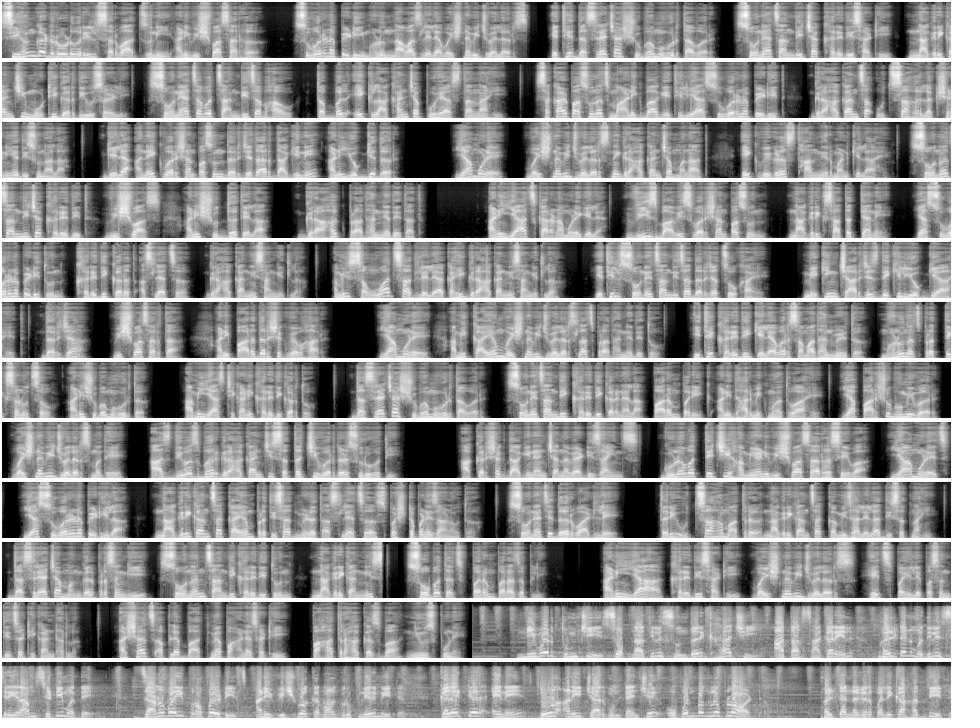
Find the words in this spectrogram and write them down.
सिंहगड रोडवरील सर्वात जुनी आणि विश्वासार्ह सुवर्ण पिढी म्हणून नावाजलेल्या वैष्णवी ज्वेलर्स येथे दसऱ्याच्या शुभ मुहूर्तावर सोन्या चांदीच्या खरेदीसाठी नागरिकांची मोठी गर्दी उसळली. सोन्याचा व चांदीचा भाव तब्बल एक लाखांच्या पुढे असतानाही सकाळपासूनच माणिकबाग येथील या सुवर्ण पेढीत ग्राहकांचा उत्साह लक्षणीय दिसून आला. गेल्या अनेक वर्षांपासून दर्जेदार दागिने आणि योग्य दर यामुळे वैष्णवी ज्वेलर्सने ग्राहकांच्या मनात एक वेगळं स्थान निर्माण केलं आहे. सोनं चांदीच्या खरेदीत विश्वास आणि शुद्धतेला ग्राहक प्राधान्य देतात. आणि याच कारणामुळे गेल्या वीस बावीस वर्षांपासून नागरिक सातत्याने या सुवर्णपेढीतून खरेदी करत असल्याचं ग्राहकांनी सांगितलं. आम्ही संवाद साधलेल्या काही ग्राहकांनी सांगितलं येथील सोने चांदीचा दर्जा चोख आहे. मेकिंग चार्जेस देखील योग्य आहेत. दर्जा विश्वासार्हता आणि पारदर्शक व्यवहार. यामुळे आम्ही कायम वैष्णवी ज्वेलर्सलाच प्राधान्य देतो. इथे खरेदी केल्यावर समाधान मिळतं. म्हणूनच प्रत्येक सण उत्सव आणि शुभमुहूर्त आम्ही याच ठिकाणी खरेदी करतो. दसऱ्याच्या शुभमुहूर्तावर सोने चांदी खरेदी करण्याला पारंपरिक आणि धार्मिक महत्त्व आहे. या पार्श्वभूमीवर वैष्णवी ज्वेलर्समध्ये आज दिवसभर ग्राहकांची सततची वर्दळ सुरू होती. आकर्षक दागिन्यांच्या नव्या डिझाईन्स गुणवत्तेची हमी आणि विश्वासार्ह सेवा यामुळेच या सुवर्ण पेढीला नागरिकांचा कायम प्रतिसाद मिळत असल्याचं स्पष्टपणे जाणवतं. सोन्याचे दर वाढले तरी उत्साह मात्र नागरिकांचा कमी झालेला दिसत नाही. दसऱ्याच्या मंगल प्रसंगी सोनन चांदी खरेदीतून नागरिकांनी सोबतच परंपरा जपली. आणि या खरेदीसाठी वैष्णवी ज्वेलर्स हेच पहिले पसंतीचं ठिकाण ठरलं. अशाच आपल्या बातम्या पाहण्यासाठी पाहत रहा कसबा न्यूज पुणे. निवड तुमची स्वप्नातील सुंदर घराची. आता साकारेल फलटण मधील श्रीराम सिटी मध्ये जानोबाई प्रॉपर्टीज आणि विश्वकर्मा ग्रुप निर्मित. कलेक्टर एन ए दोन आणि चार गुंठ्यांचे ओपन बंगलो प्लॉट. फलटण नगरपालिका हद्दीत.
